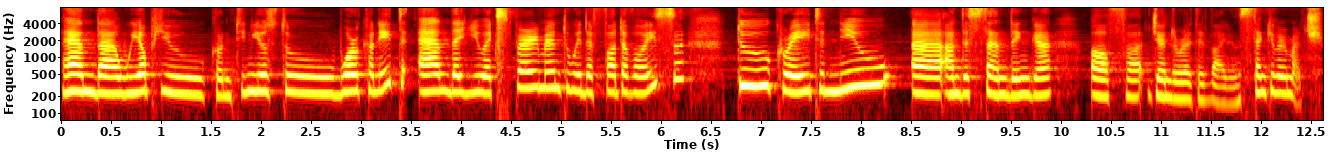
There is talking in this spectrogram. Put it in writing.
And uh, we hope you continue to work on it and you experiment with the photo voice to create a new uh, understanding of gender-related violence. Thank you very much.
